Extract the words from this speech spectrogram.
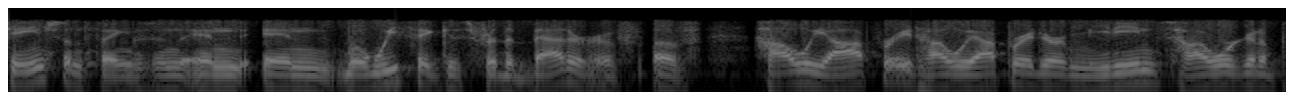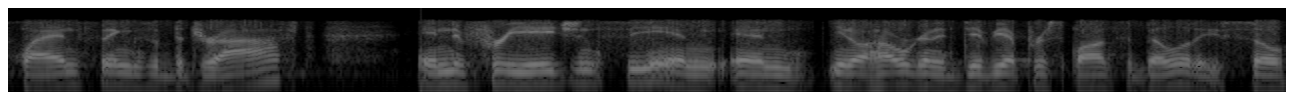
change some things and and and what we think is for the better of of how we operate, how we operate our meetings, how we're going to plan things of the draft into free agency, and and you know how we're going to divvy up responsibilities. So.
